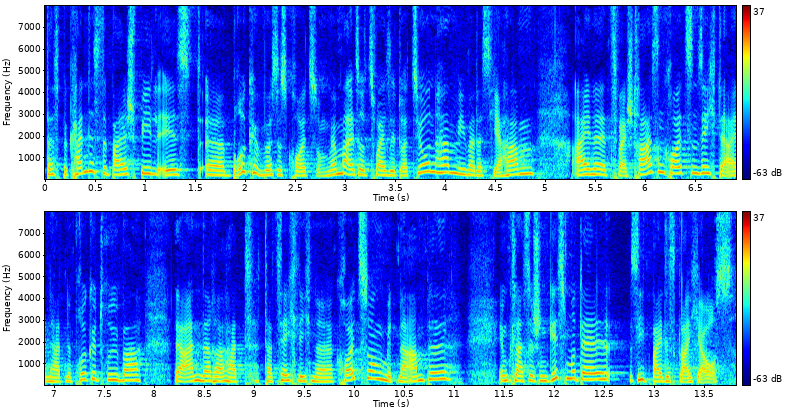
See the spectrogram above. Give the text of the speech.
das bekannteste Beispiel ist äh, Brücke versus Kreuzung. Wenn wir also zwei Situationen haben, wie wir das hier haben, eine, zwei Straßen kreuzen sich, der eine hat eine Brücke drüber, der andere hat tatsächlich eine Kreuzung mit einer Ampel. Im klassischen GIS-Modell sieht beides gleich aus.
